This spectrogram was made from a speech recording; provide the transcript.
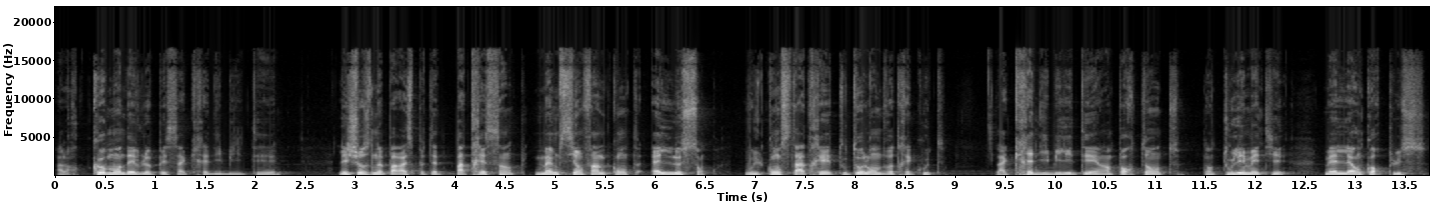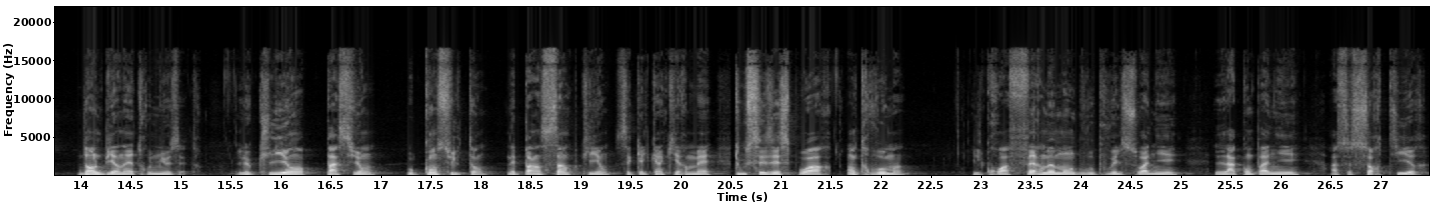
Alors comment développer sa crédibilité? Les choses ne paraissent peut-être pas très simples, même si en fin de compte, elles le sont. Vous le constaterez tout au long de votre écoute. La crédibilité est importante dans tous les métiers, mais elle l'est encore plus dans le bien-être ou le mieux-être. Le client patient ou consultant n'est pas un simple client, c'est quelqu'un qui remet tous ses espoirs entre vos mains. Il croit fermement que vous pouvez le soigner, l'accompagner à se sortir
